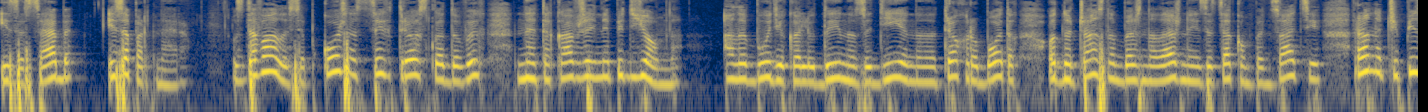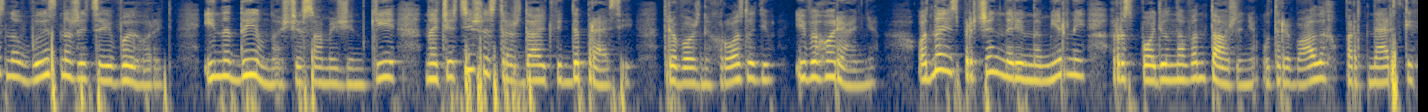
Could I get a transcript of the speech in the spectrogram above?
і за себе, і за партнера. Здавалося б, кожна з цих трьох складових не така вже й непідйомна. Але будь-яка людина, задіяна на трьох роботах одночасно без належної за це компенсації, рано чи пізно виснажиться і вигорить. І не дивно, що саме жінки найчастіше страждають від депресій, тривожних розладів і вигоряння. Одна із причин нерівномірний розподіл навантаження у тривалих партнерських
